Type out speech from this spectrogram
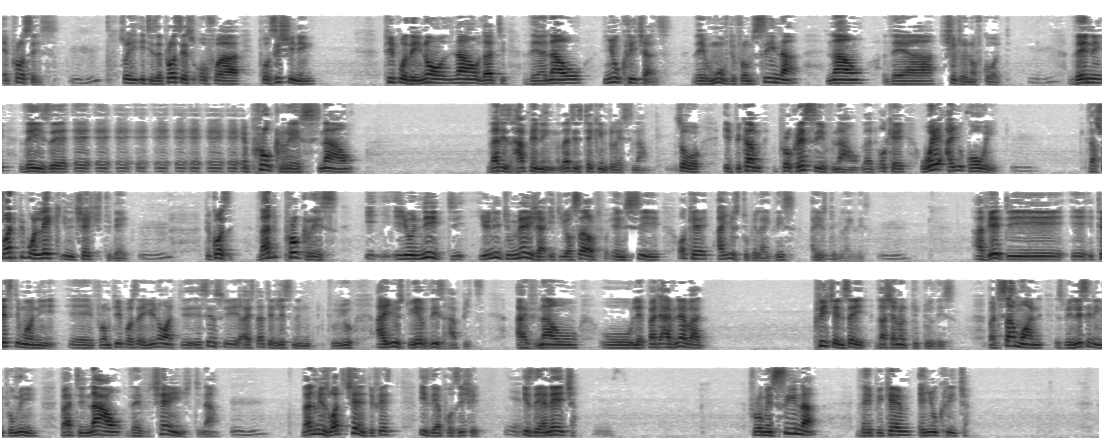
a process. So it is a process of uh, positioning people. They know now that they are now new creatures. They've moved from sinner. Now they are children of God. Then there is a, a, a, a, progress now that is happening, that is taking place now. So it become progressive now that, okay, where are you going? That's what people lack in church today. Because that progress, you need, you need to measure it yourself and see, okay, I used to be like this, I used to be like this. I've heard the uh, testimony uh, from people saying, you know what, uh, since we, I started listening to you, I used to have these habits. I've now, uh, but I've never preached and said, thou shalt not do this. But someone has been listening to me, but now they've changed now. That means what changed first is their position, Yes. is their nature. From a sinner, they became a new creature.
